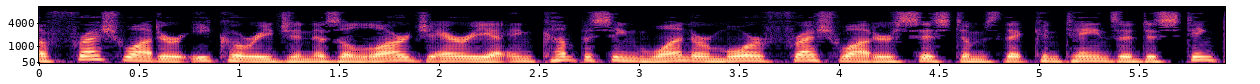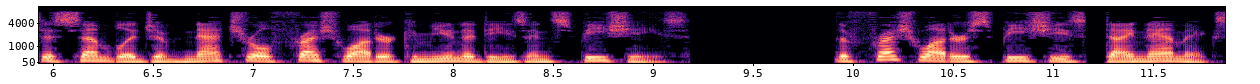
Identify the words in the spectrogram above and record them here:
A freshwater ecoregion is a large area encompassing one or more freshwater systems that contains a distinct assemblage of natural freshwater communities and species. The freshwater species, dynamics,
